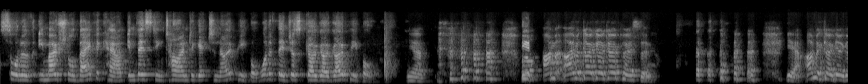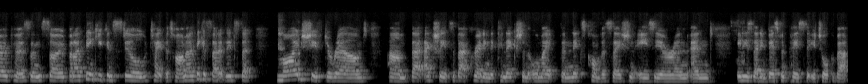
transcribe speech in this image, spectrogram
sort of emotional bank account, investing time to get to know people. What if they're just go, go, go people? Yeah. well, I'm a, I'm a go, go, go person. yeah, I'm a go, go, go person. So, but I think you can still take the time. And I think it's that it's that mind shift around um, that actually it's about creating the connection that will make the next conversation easier and and it is that investment piece that you talk about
